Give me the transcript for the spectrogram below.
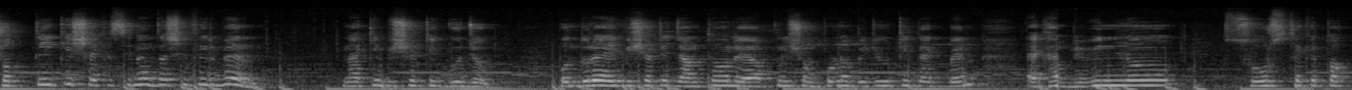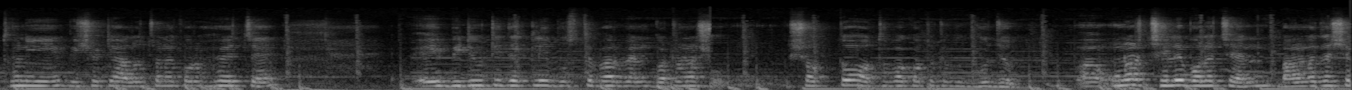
সত্যিই কি শেখ হাসিনা দেশে ফিরবেন? নাকি বিষয়টি গুজব? বন্ধুরা, এই বিষয়টি জানতে হলে আপনি সম্পূর্ণ ভিডিওটি দেখবেন। এখানে বিভিন্ন সোর্স থেকে তথ্য নিয়ে বিষয়টি আলোচনা করা হয়েছে। এই ভিডিওটি দেখলেই বুঝতে পারবেন ঘটনা সত্য অথবা কতটুকু গুজব। ওনার ছেলে বলেছেন, বাংলাদেশে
